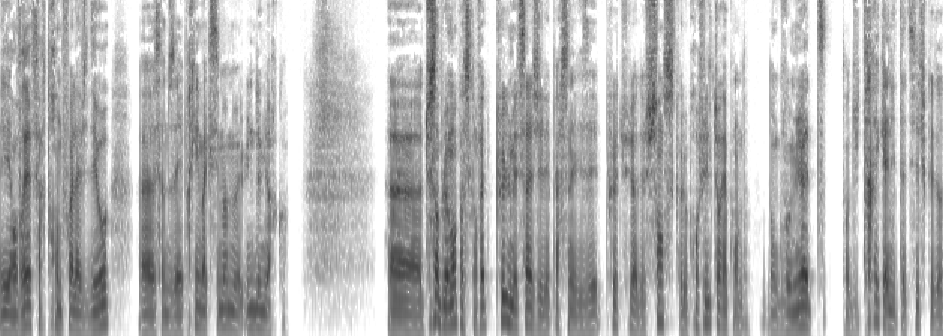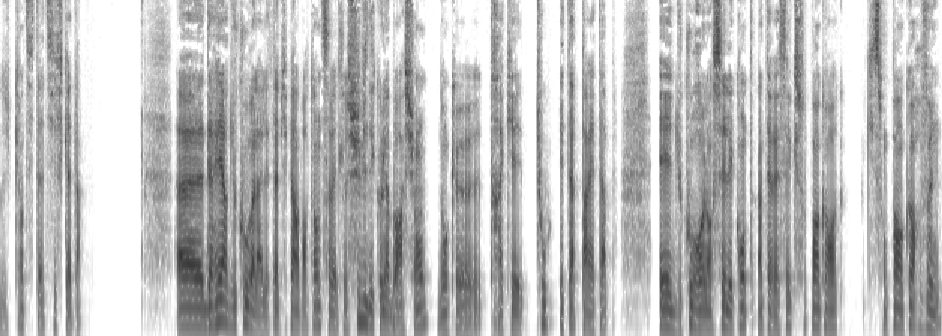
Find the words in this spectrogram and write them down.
Mais en vrai, faire 30 fois la vidéo, euh, ça nous avait pris maximum une demi-heure, quoi. Euh, tout simplement parce qu'en fait, plus le message il est personnalisé, plus tu as de chances que le profil te réponde. Donc, vaut mieux être dans du très qualitatif que dans du quantitatif cata. Euh, derrière, du coup, voilà, l'étape hyper importante, ça va être le suivi des collaborations, donc euh, traquer tout étape par étape, et du coup relancer les comptes intéressés qui sont pas encore qui sont pas encore venus.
